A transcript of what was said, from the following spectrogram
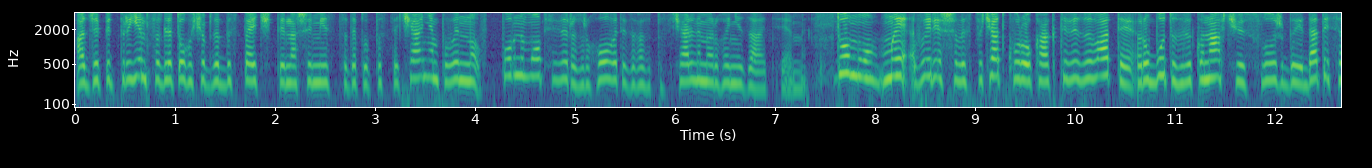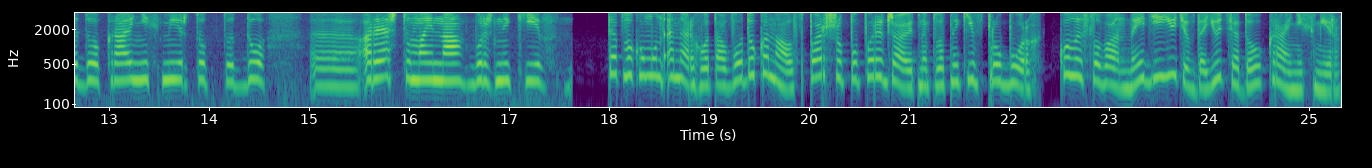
Адже підприємство для того, щоб забезпечити наше місто теплопостачанням, повинно в повному обсязі розраховувати з газопостачальними організаціями. Тому ми вирішили з початку року активізувати роботу з виконавчої служби, датися до крайніх мір, тобто до е, арешту майна боржників, Теплокомуненерго та водоканал спершу попереджають неплатників про борг. Коли слова не діють, вдаються до крайніх мір.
